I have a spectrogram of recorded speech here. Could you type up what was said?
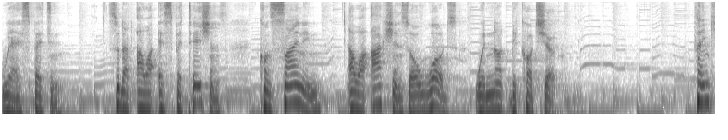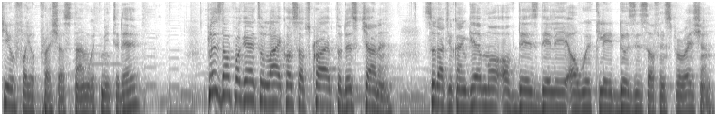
we are expecting so that our expectations concerning our actions or words will not be cut short. Thank you for your precious time with me today. Please don't forget to like or subscribe to this channel so that you can get more of these daily or weekly doses of inspiration.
